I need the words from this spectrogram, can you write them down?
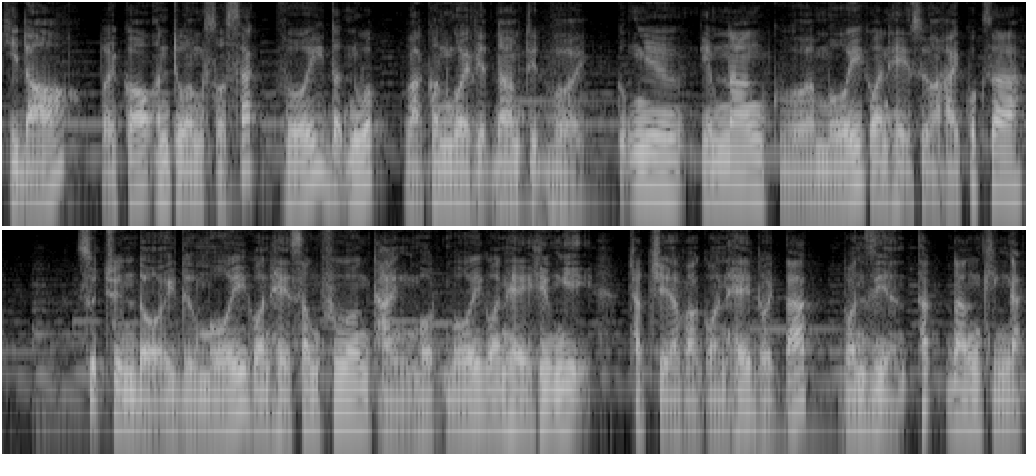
Khi đó, tôi có ấn tượng sâu sắc với đất nước và con người Việt Nam tuyệt vời, cũng như tiềm năng của mối quan hệ giữa hai quốc gia. Sự chuyển đổi từ mối quan hệ song phương thành một mối quan hệ hữu nghị, chặt chẽ và quan hệ đối tác, toàn diện thật đang kinh ngạc.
